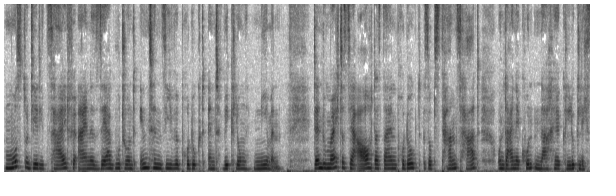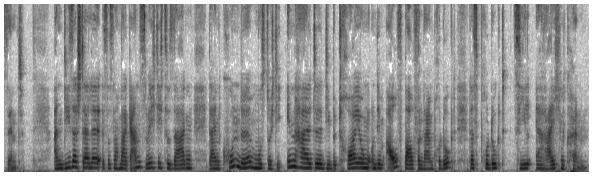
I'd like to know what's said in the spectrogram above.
musst du dir die Zeit für eine sehr gute und intensive Produktentwicklung nehmen. Denn du möchtest ja auch, dass dein Produkt Substanz hat und deine Kunden nachher glücklich sind. An dieser Stelle ist es nochmal ganz wichtig zu sagen, dein Kunde muss durch die Inhalte, die Betreuung und dem Aufbau von deinem Produkt das Produktziel erreichen können.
